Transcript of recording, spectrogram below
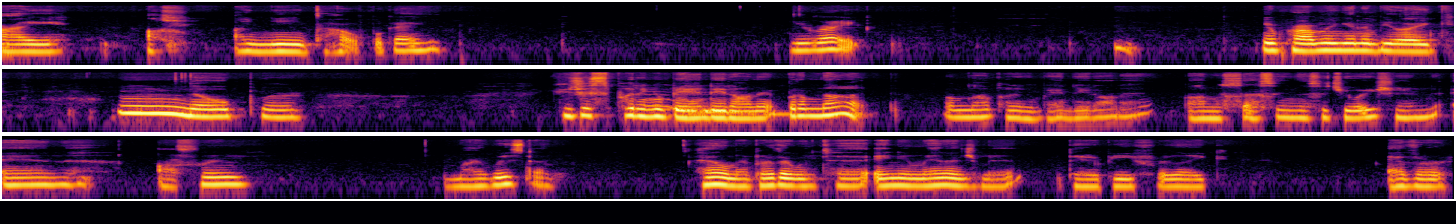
I I need to help, okay? You're right. You're probably going to be like, mm, nope, or you're just putting a band aid on it. But I'm not. I'm not putting a band aid on it. I'm assessing the situation and offering my wisdom. Hell, my brother went to anger management therapy for like ever.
